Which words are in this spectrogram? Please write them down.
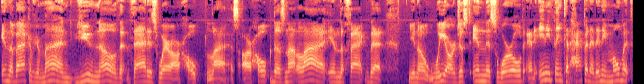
in the back of your mind, you know that that is where our hope lies. Our hope does not lie in the fact that you know, we are just in this world and anything could happen at any moment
